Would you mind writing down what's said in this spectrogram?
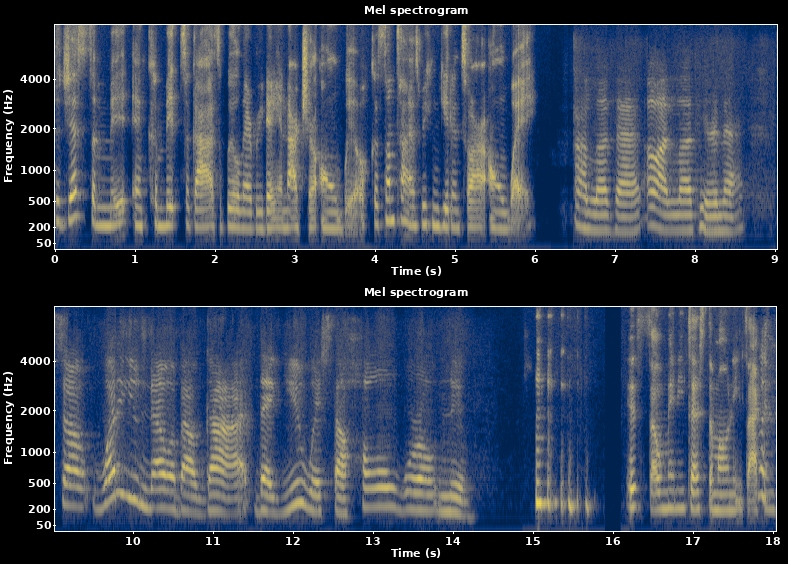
to just submit and commit to God's will every day and not your own will. Because sometimes we can get into our own way. I love that. Oh, I love hearing that. So, what do you know about God that you wish the whole world knew? it's so many testimonies. I can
